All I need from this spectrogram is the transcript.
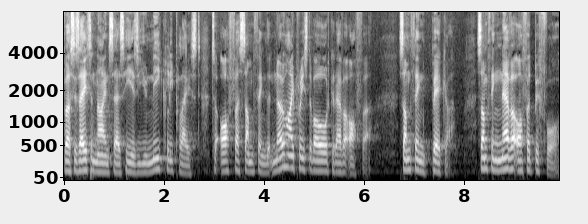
Verses 8 and 9 says he is uniquely placed to offer something that no high priest of old could ever offer something bigger, something never offered before.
